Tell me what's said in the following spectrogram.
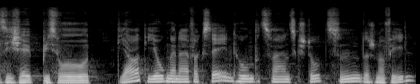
das ist etwas, wo ja, die Jungen einfach sehen, 120 Stutzen, das ist noch viel,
